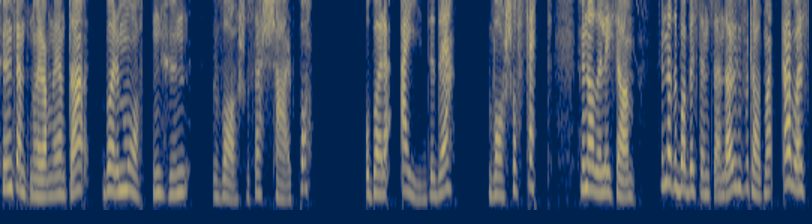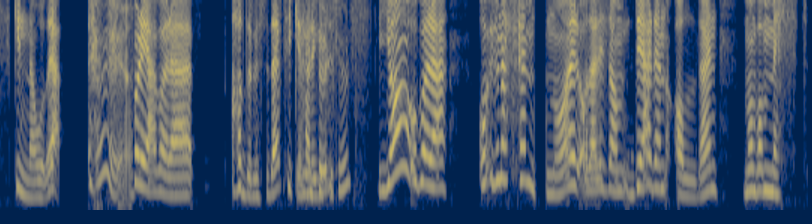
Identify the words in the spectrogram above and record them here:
Hun 15 år gamle jenta, bare måten hun var så seg sjæl på, og bare eide det, var så fett. Hun hadde liksom Hun hadde bare bestemt seg en dag. Hun fortalte meg Jeg bare skinna hodet, jeg. Oi. Fordi jeg bare hadde lyst til det. Fikk en Herregud, impuls. Ja, og bare Og hun er 15 år, og det er liksom Det er den alderen man var mest,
